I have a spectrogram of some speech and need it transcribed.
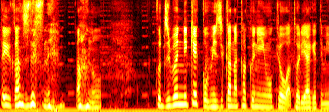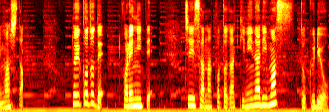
ていう感じですね。あのこ自分に結構身近な確認を今日は取り上げてみました。ということでこれにて小さなことが気になります。読了。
